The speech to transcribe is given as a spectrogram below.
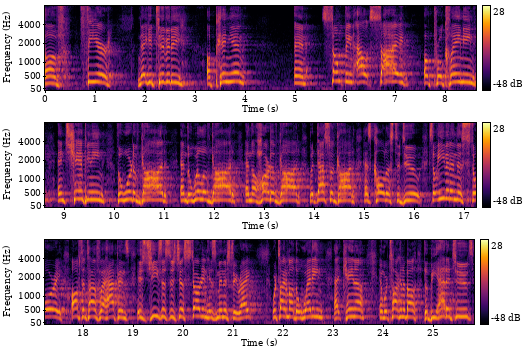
of fear, negativity, opinion and something outside of proclaiming and championing the Word of God and the will of God and the heart of God, but that's what God has called us to do. So, even in this story, oftentimes what happens is Jesus is just starting his ministry, right? We're talking about the wedding at Cana, and we're talking about the Beatitudes,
